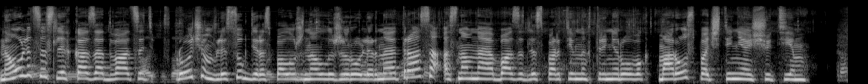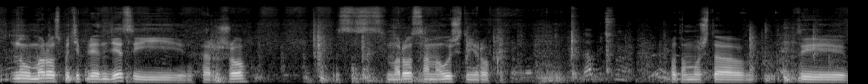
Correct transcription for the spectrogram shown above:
На улице слегка за 20. Впрочем, в лесу, где расположена лыжероллерная трасса, основная база для спортивных тренировок, мороз почти не ощутим. Ну, мороз потеплее надеться и хорошо. С мороз самая лучшая тренировка. Да, почему? Потому что ты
